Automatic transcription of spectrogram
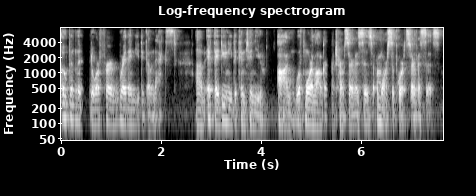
open the door for where they need to go next. Um, if they do need to continue on with more longer term services or more support services.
